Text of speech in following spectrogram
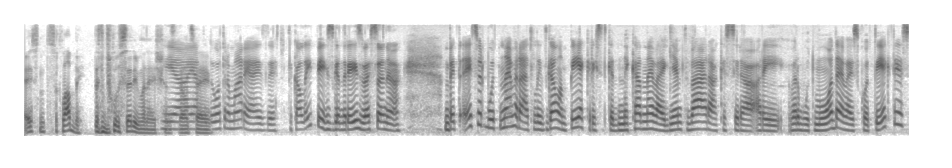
esi, nu, tas saka, labi, tad būs arī man ēšanas jā, traucējumi. Jā, tad otram arī aiziet. Tā kā lipīgs gan arī izvesenāk. Bet es varbūt nevarētu līdz galam piekrist, ka nekad nevajag ņemt vērā, kas ir arī varbūt modē vai uz ko tiekties.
